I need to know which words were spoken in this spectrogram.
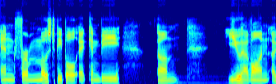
and for most people it can be um, you have on a,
